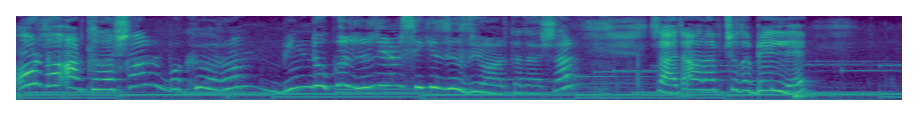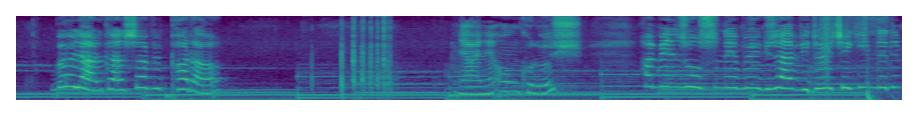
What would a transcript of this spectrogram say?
Orada arkadaşlar bakıyorum 1928 yazıyor arkadaşlar. Zaten Arapçada belli. Böyle arkadaşlar bir para. Yani 10 kuruş. Haberiniz olsun diye böyle güzel video çekeyim dedim.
